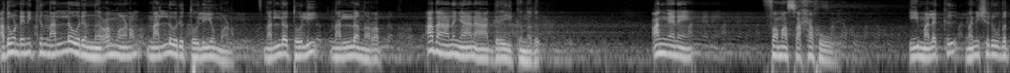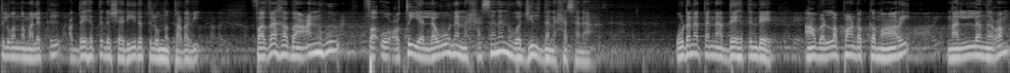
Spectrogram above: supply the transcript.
അതുകൊണ്ട് എനിക്ക് നല്ല ഒരു നിറം വേണം നല്ലൊരു തൊലിയും വേണം. നല്ല തൊലി നല്ല നിറം. അതാണ് ഞാൻ ആഗ്രഹിക്കുന്നത്. അങ്ങനെ ഫമസഹു ഈ മലക്ക് മനുഷ്യരൂപത്തിൽ വന്ന മലക്ക് അദ്ദേഹത്തിന്റെ ശരീരത്തിൽ ഒന്ന് തടവി. ഫദഹബ അൻഹു ലൗനൻ ഹസനൻ വജിൽദൻ ഹസന. ഉടനെ തന്നെ അദ്ദേഹത്തിന്റെ ആ വെള്ളപ്പാണ്ടൊക്കെ മാറി നല്ല നിറം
